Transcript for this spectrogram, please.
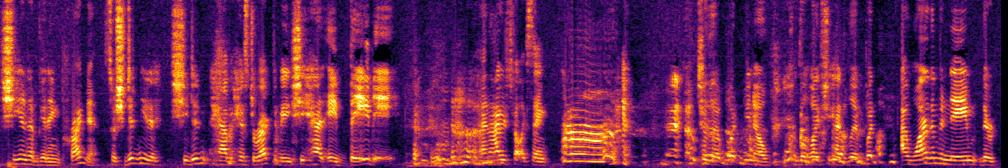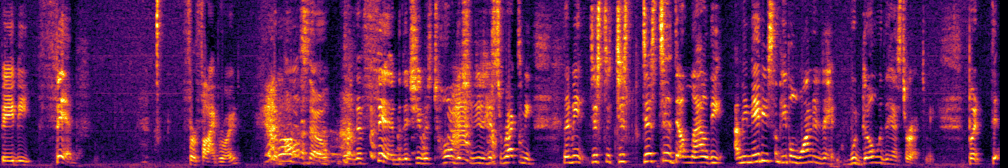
she ended up getting pregnant. So she didn't need a she didn't have a hysterectomy. She had a baby, and I just felt like saying. "Argh," To the what you know, to the life she had to live, but I wanted them to name their baby Fib for fibroid, but also for the fib that she was told that she needed a hysterectomy. I mean, just to just just to allow the. I mean, maybe some people wanted to would go with the hysterectomy, but the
